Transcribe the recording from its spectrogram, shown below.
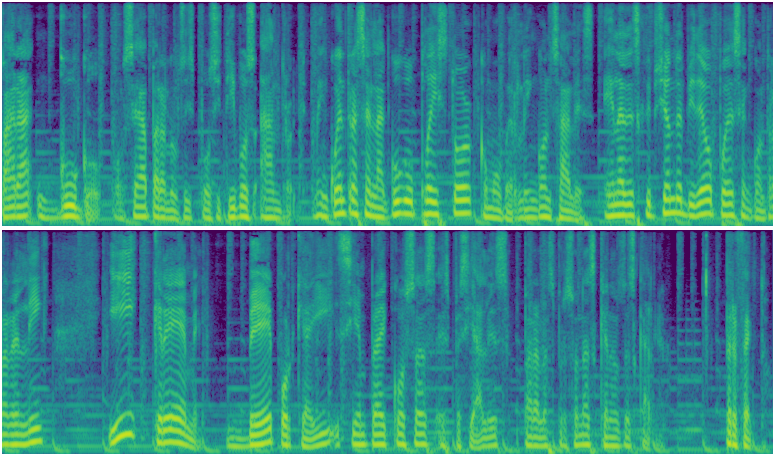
para Google, o sea, para los dispositivos Android. Me encuentras en la Google Play Store como Berlín González. En la descripción del video puedes encontrar el link y créeme, ve porque ahí siempre hay cosas especiales para las personas que nos descargan. Perfecto.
